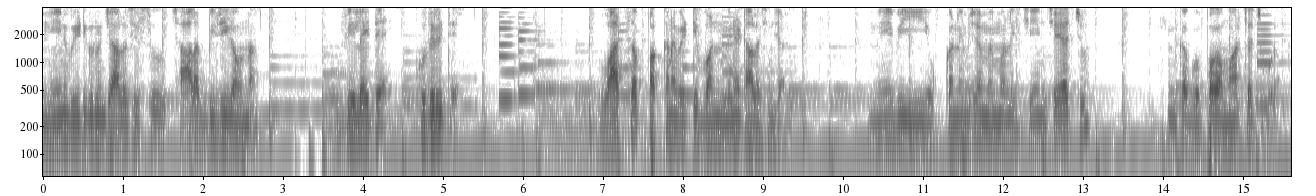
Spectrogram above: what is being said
నేను వీటి గురించి ఆలోచిస్తూ చాలా బిజీగా ఉన్నా. ఫీల్ అయితే కుదిరితే వాట్సాప్ పక్కన పెట్టి వన్ మినిట్ ఆలోచించాడు. మేబీ ఈ ఒక్క నిమిషం మిమ్మల్ని చేంజ్ చేయొచ్చు ఇంకా గొప్పగా మార్చచ్చు కూడా.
